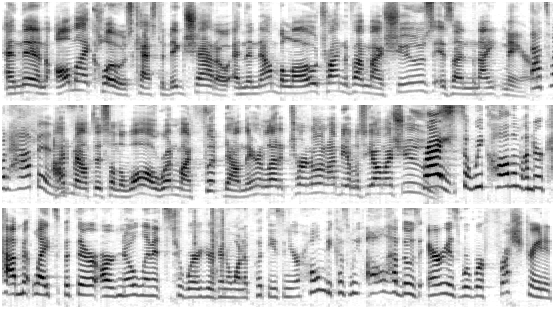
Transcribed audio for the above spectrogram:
And then all my clothes cast a big shadow, and then down below, trying to find my shoes is a nightmare. That's what happens. I'd mount this on the wall, run my foot down there, and let it turn on. I'd be able to see all my shoes. Right. So we call them under cabinet lights, but there are no limits to where you're going to want to put these in your home because we all have those areas where we're frustrated.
